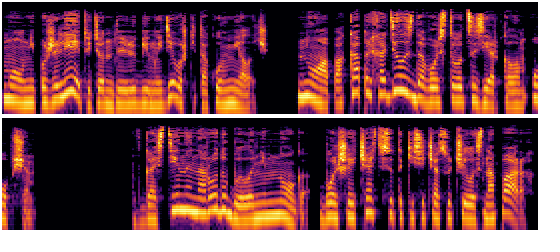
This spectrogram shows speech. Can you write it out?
Мол, не пожалеет, ведь он для любимой девушки такую мелочь. Ну а пока приходилось довольствоваться зеркалом общим. В гостиной народу было немного, большая часть все-таки сейчас училась на парах,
